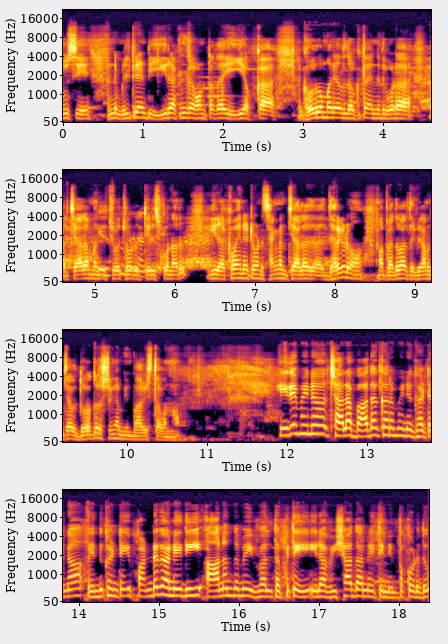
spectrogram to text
చూసి అంటే మిలిటరీ అంటే ఈ రకంగా ఉంటుందా? ఈ యొక్క గౌరవ మర్యాదలు దొక్కుతాయి అనేది కూడా మరి చాలా మంది చూ చూడ తెలుసుకున్నారు. ఈ రకమైనటువంటి సంఘటన చాలా జరగడం మా పెద్దవాళ్ళ గ్రామం చాలా దురదృష్టంగా మేము భావిస్తా ఉన్నాం. ఏదేమైనా చాలా బాధాకరమైన ఘటన ఎందుకంటే పండగ అనేది ఆనందమే ఇవ్వాలి తప్పితే ఇలా విషాదాన్ని అయితే నింపకూడదు.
